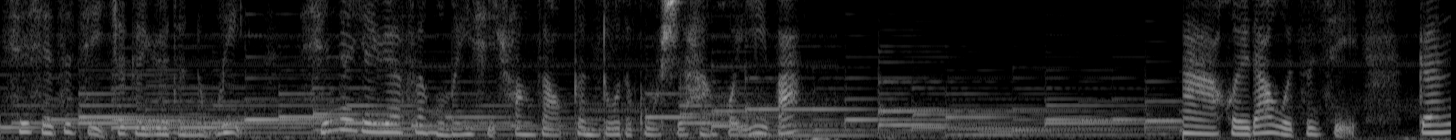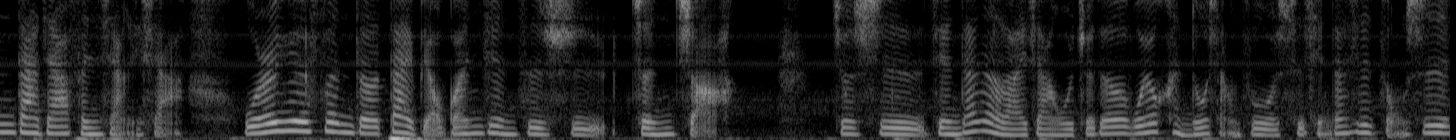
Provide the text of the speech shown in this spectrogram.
谢谢自己这个月的努力。新的一个月份，我们一起创造更多的故事和回忆吧。回到我自己，跟大家分享一下，我二月份的代表关键字是挣扎。就是简单的来讲，我觉得我有很多想做的事情，但是总是。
